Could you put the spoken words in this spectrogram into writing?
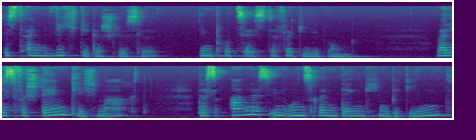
ist ein wichtiger Schlüssel im Prozess der Vergebung, weil es verständlich macht, dass alles in unserem Denken beginnt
